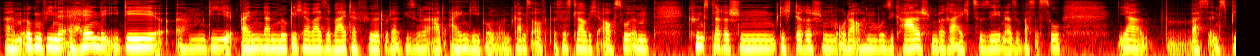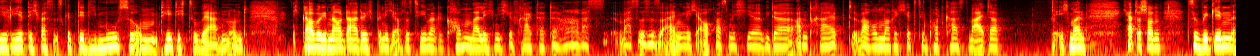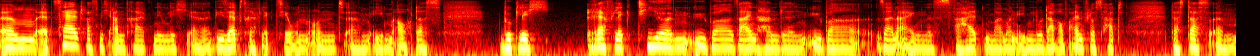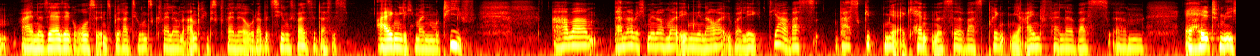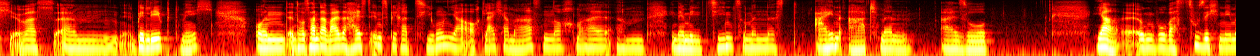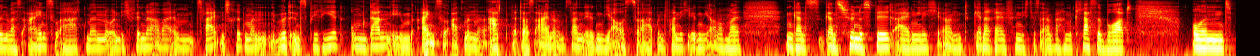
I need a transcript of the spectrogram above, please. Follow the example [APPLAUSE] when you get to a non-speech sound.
ähm, irgendwie eine erhellende Idee, ähm, die einen dann möglicherweise weiterführt oder wie so eine Art Eingebung. Und ganz oft ist es, glaube ich, auch so im künstlerischen, dichterischen oder auch im musikalischen Bereich zu sehen. Also was ist so ja, was inspiriert dich, was es gibt dir die Muße, um tätig zu werden. Und ich glaube, genau dadurch bin ich auf das Thema gekommen, weil ich mich gefragt hatte, ah, was, was ist es eigentlich auch, was mich hier wieder antreibt? Warum mache ich jetzt den Podcast weiter? Ich meine, ich hatte schon zu Beginn ähm, erzählt, was mich antreibt, nämlich äh, die Selbstreflexion und ähm, eben auch das wirklich reflektieren über sein Handeln, über sein eigenes Verhalten, weil man eben nur darauf Einfluss hat, dass das ähm, eine sehr, sehr große Inspirationsquelle und Antriebsquelle oder beziehungsweise das ist eigentlich mein Motiv. Aber dann habe ich mir nochmal eben genauer überlegt, ja, was, was gibt mir Erkenntnisse, was bringt mir Einfälle, was ähm, erhält mich, was ähm, belebt mich. Und interessanterweise heißt Inspiration ja auch gleichermaßen nochmal ähm, in der Medizin zumindest einatmen. Also ja, irgendwo was zu sich nehmen, was einzuatmen. Und ich finde aber im zweiten Schritt, man wird inspiriert, um dann eben einzuatmen. Man atmet etwas ein und dann irgendwie auszuatmen. Fand ich irgendwie auch nochmal ein ganz, ganz schönes Bild eigentlich. Und generell finde ich das einfach ein klasse Wort. Und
